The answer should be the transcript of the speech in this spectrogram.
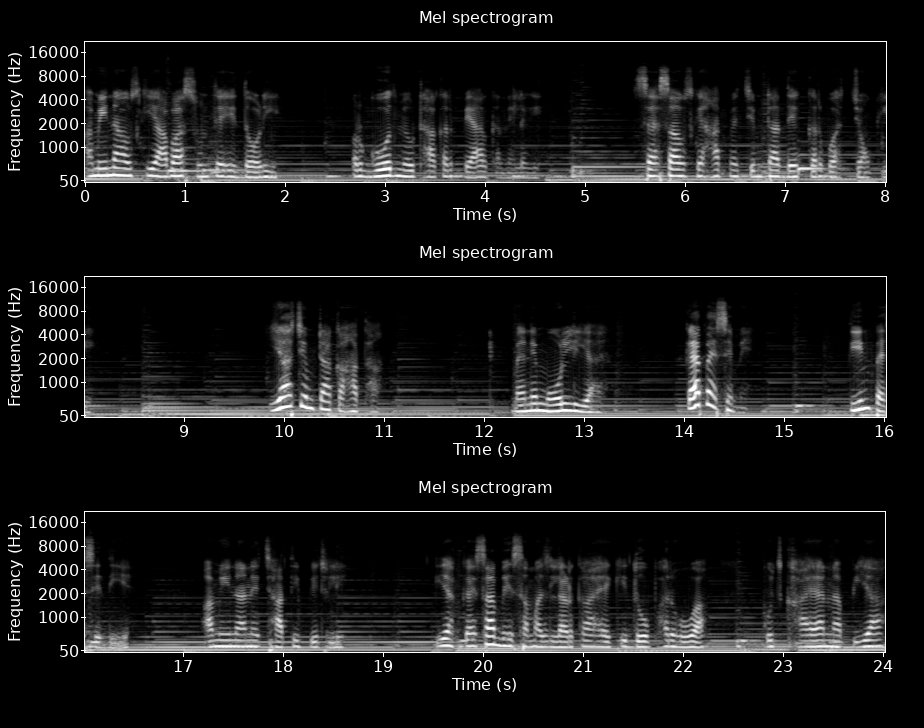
अमीना उसकी आवाज़ सुनते ही दौड़ी और गोद में उठाकर प्यार करने लगी। सहसा उसके हाथ में चिमटा देखकर वह चौंकी। यह चिमटा कहाँ था? मैंने मोल लिया है। क्या पैसे में? तीन पैसे दिए। अमीना ने छाती पीट ली। यह कैसा बेसमझ लड़का है कि दोपहर हुआ कुछ खाया न पिया,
